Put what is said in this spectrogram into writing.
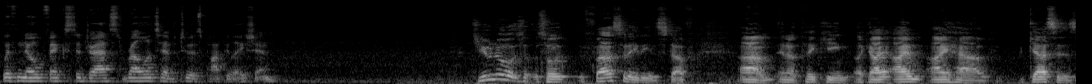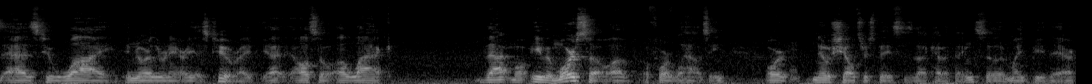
with no fixed address relative to its population. Do you know? So, so fascinating stuff. Um, and I'm thinking, like, I, I'm, I have guesses as to why in northern areas too, right? Also, a lack that more, even more so of affordable housing or no shelter spaces, that kind of thing. So it might be there.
